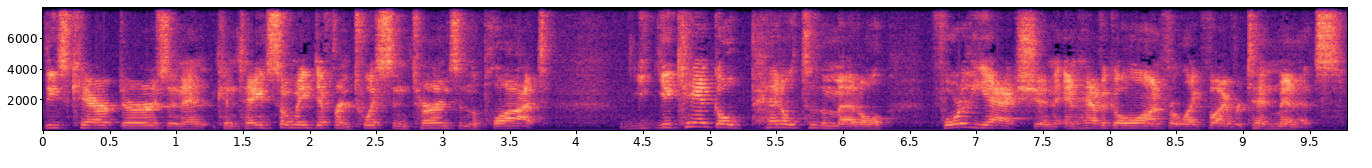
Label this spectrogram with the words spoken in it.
these characters and it contains so many different twists and turns in the plot. You can't go pedal to the metal for the action and have it go on for like 5 or 10 minutes.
